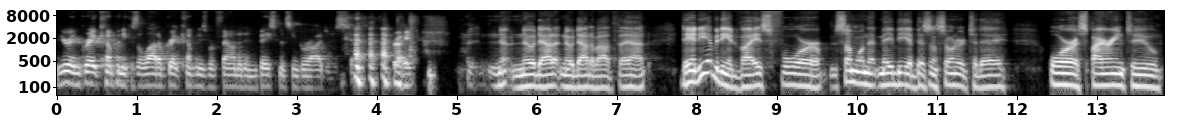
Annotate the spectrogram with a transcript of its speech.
You're in great company because a lot of great companies were founded in basements and garages. So. right. No, no doubt, no doubt about that. Dan, do you have any advice for someone that may be a business owner today or aspiring to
